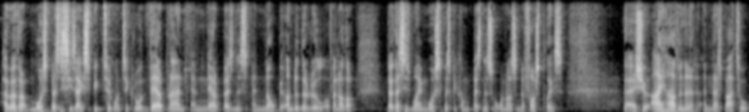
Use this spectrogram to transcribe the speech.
However, most businesses I speak to want to grow their brand and their business and not be under the rule of another. Now, this is why most of us become business owners in the first place. The issue I have in, in this battle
